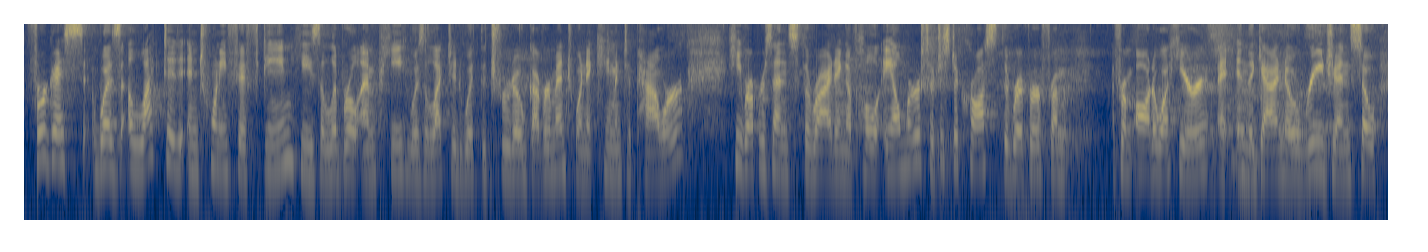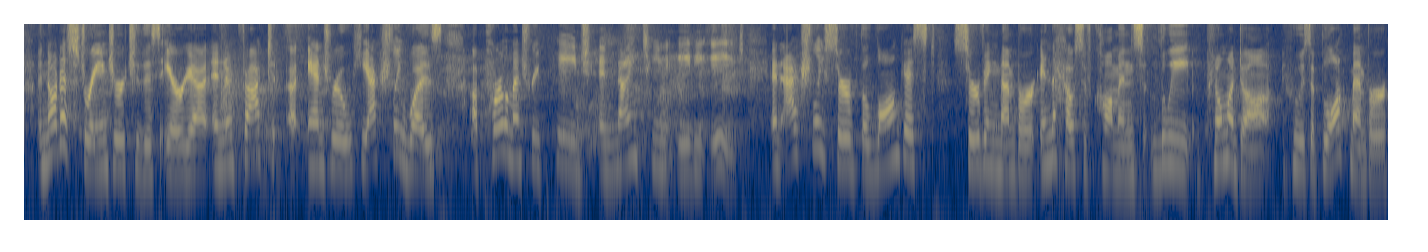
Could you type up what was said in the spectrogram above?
Fergus was elected in 2015. He's a Liberal MP who was elected with the Trudeau government when it came into power. He represents the riding of Hull Aylmer, so just across the river from from Ottawa here in the Gatineau region. So not a stranger to this area. And in fact, uh, Andrew, he actually was a parliamentary page in 1988 and actually served the longest serving member in the House of Commons, Louis Plamondon, who is a bloc member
